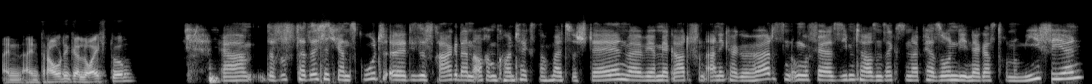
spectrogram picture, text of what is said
ein, ein trauriger Leuchtturm? Ja, das ist tatsächlich ganz gut, äh, diese Frage dann auch im Kontext nochmal zu stellen, weil wir haben ja gerade von Annika gehört, es sind ungefähr 7600 Personen, die in der Gastronomie fehlen.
